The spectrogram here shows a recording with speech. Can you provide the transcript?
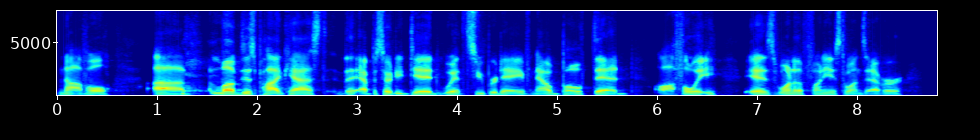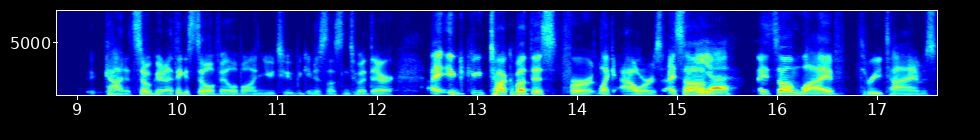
novel. Uh, loved his podcast. The episode he did with Super Dave, now both dead awfully, is one of the funniest ones ever. God, it's so good. I think it's still available on YouTube. You can just listen to it there. I talk about this for like hours. I saw him. yeah, I saw him live three times,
